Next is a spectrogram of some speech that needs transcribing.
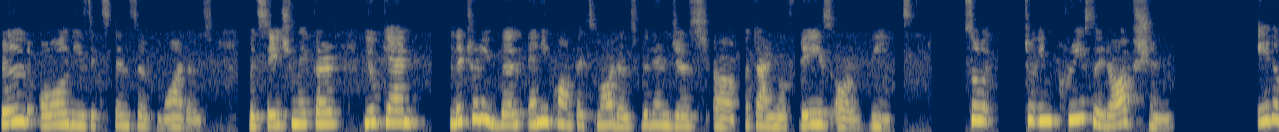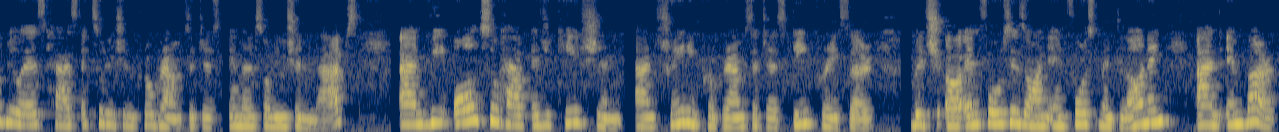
build all these extensive models. With SageMaker, you can literally build any complex models within just uh, a time of days or weeks. So to increase adoption, AWS has acceleration programs such as ML Solution Labs, and we also have education and training programs such as DeepRacer, which uh, enforces on enforcement learning, and Embark,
